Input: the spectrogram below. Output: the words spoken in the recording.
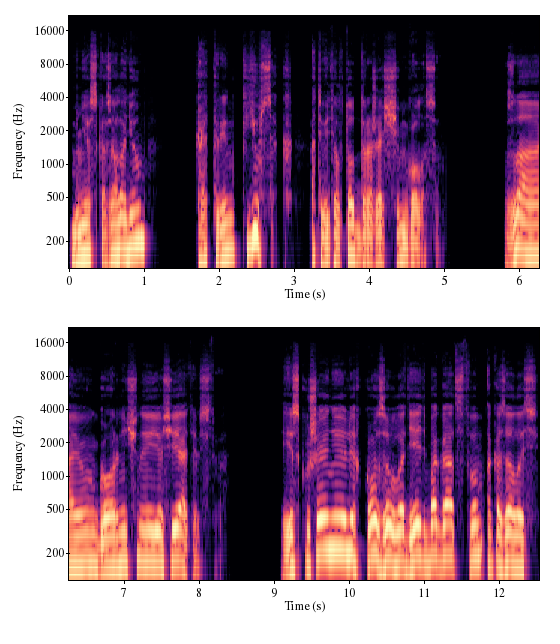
Мне сказал о нем Кэтрин Кьюсак, — ответил тот дрожащим голосом. Знаю, горничное ее сиятельство. Искушение легко завладеть богатством оказалось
